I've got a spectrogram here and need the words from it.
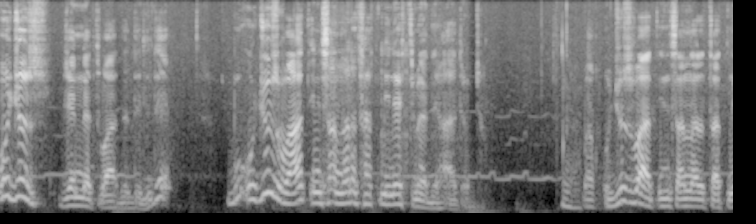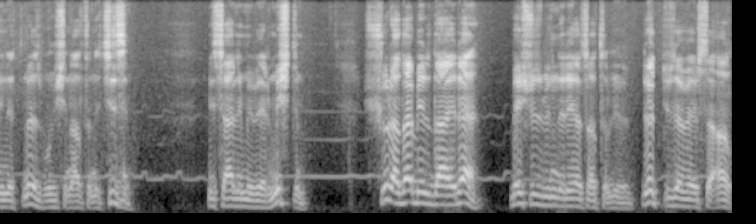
Ucuz cennet vaat edildi. Bu ucuz vaat insanları tatmin etmedi hadi hocam. Bak ucuz vaat insanları tatmin etmez. Bu işin altını çizin. Misalimi vermiştim. Şurada bir daire 500 bin liraya satılıyor. 400'e verse al,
